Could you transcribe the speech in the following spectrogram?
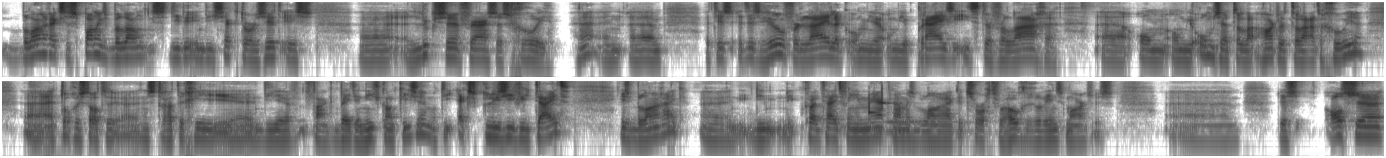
belangrijkste spanningsbalans die er in die sector zit is luxe versus groei. Hè? En um, het, is, het is heel verleidelijk om je, om je prijzen iets te verlagen, uh, om, om je omzet te harder te laten groeien. Uh, en toch is dat eh, een strategie uh, die je vaak beter niet kan kiezen, want die exclusiviteit is belangrijk. Die, die, kwaliteit van je merknaam is belangrijk. Het zorgt voor hogere winstmarges. dus als je,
